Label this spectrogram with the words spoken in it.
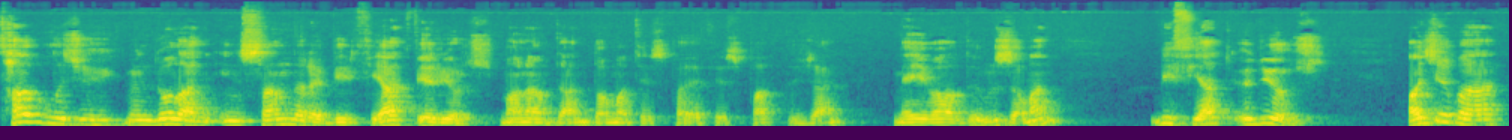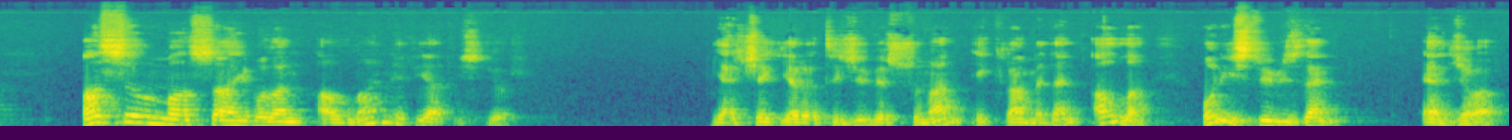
tavlıcı hükmünde olan insanlara bir fiyat veriyoruz. Manavdan domates, patates, patlıcan, meyve aldığımız zaman bir fiyat ödüyoruz. Acaba asıl mal sahibi olan Allah ne fiyat istiyor? Gerçek yaratıcı ve sunan, ikram eden Allah. Onu istiyor bizden. El cevap.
